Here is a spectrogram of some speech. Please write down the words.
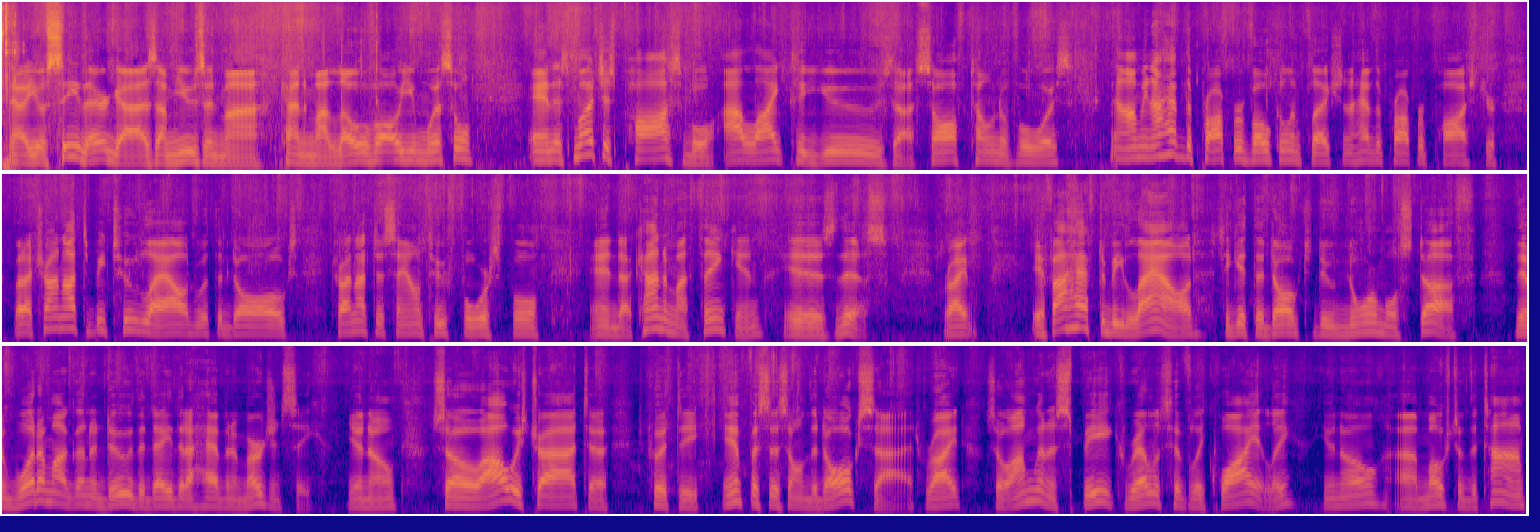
now you'll see there guys, I'm using my kind of my low volume whistle and as much as possible, I like to use a soft tone of voice. Now, I mean, I have the proper vocal inflection, I have the proper posture, but I try not to be too loud with the dogs, try not to sound too forceful. And uh, kind of my thinking is this, right? If I have to be loud to get the dog to do normal stuff, then what am I going to do the day that I have an emergency? You know, so I always try to put the emphasis on the dog side, right? So I'm going to speak relatively quietly, you know, uh, most of the time.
